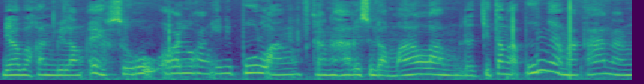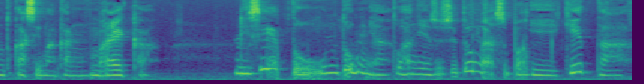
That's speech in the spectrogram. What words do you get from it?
dia bahkan bilang, eh suruh orang-orang ini pulang karena hari sudah malam dan kita nggak punya makanan untuk kasih makan mereka. Di situ untungnya Tuhan Yesus itu nggak seperti kita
